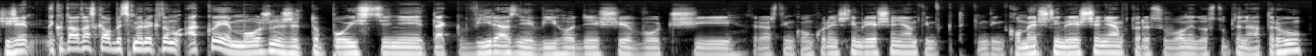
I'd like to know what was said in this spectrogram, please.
Čiže ako tá otázka vôbec smeruje k tomu, ako je možné, že to poistenie je tak výrazne výhodnejšie voči teraz tým konkurenčným riešeniam, tým, tým, tým komerčným riešeniam, ktoré sú voľne dostupné na trhu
